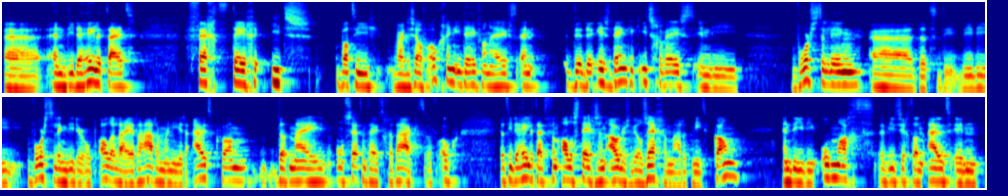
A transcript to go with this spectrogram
Uh, en die de hele tijd vecht tegen iets wat hij, waar hij zelf ook geen idee van heeft. En er is denk ik iets geweest in die worsteling, uh, dat, die, die, die worsteling die er op allerlei rare manieren uitkwam, dat mij ontzettend heeft geraakt. Of ook dat hij de hele tijd van alles tegen zijn ouders wil zeggen, maar het niet kan. En die, die onmacht, eh, die zich dan uit in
